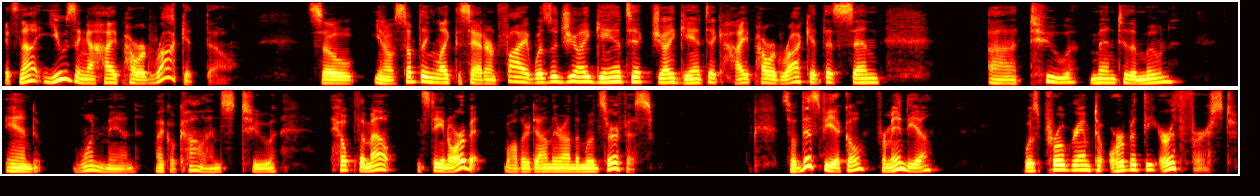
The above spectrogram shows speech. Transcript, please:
It's not using a high powered rocket, though. So, you know, something like the Saturn V was a gigantic, gigantic high powered rocket that sent uh, two men to the moon and one man, Michael Collins, to help them out and stay in orbit while they're down there on the moon surface. So, this vehicle from India was programmed to orbit the Earth first,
